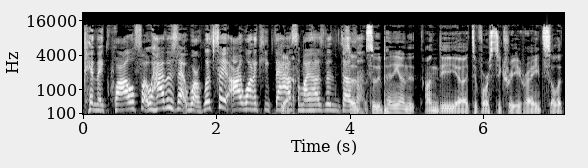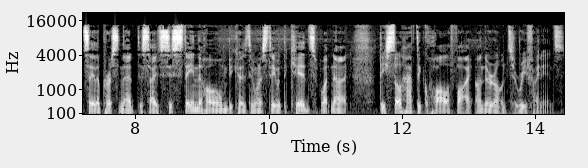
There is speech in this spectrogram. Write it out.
Can they qualify? How does that work? Let's say I want to keep the house and my husband doesn't. so depending on the on the uh, divorce decree, right? So let's say the person that decides to stay in the home because they want to stay with the kids, whatnot, they still have to qualify on their own to refinance.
